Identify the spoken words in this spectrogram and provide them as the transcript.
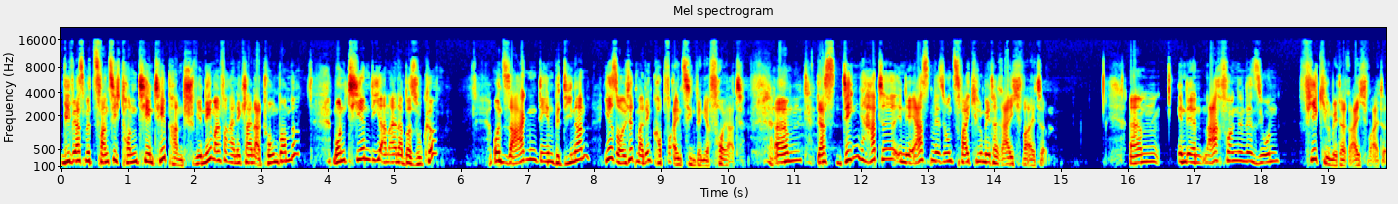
Wie wäre es mit 20 Tonnen TNT-Punch? Wir nehmen einfach eine kleine Atombombe, montieren die an einer Bazooka und sagen den Bedienern, ihr solltet mal den Kopf einziehen, wenn ihr feuert. Ähm, das Ding hatte in der ersten Version zwei Kilometer Reichweite. Ähm, in der nachfolgenden Version vier Kilometer Reichweite,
